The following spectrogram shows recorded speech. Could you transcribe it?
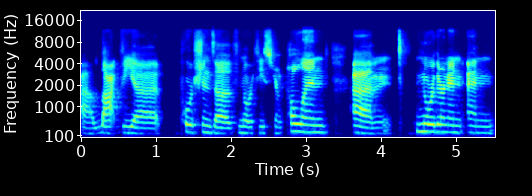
uh, Latvia, portions of northeastern Poland, um, northern and, and,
